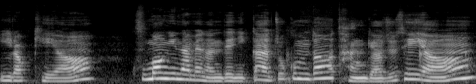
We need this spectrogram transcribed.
이렇게요. 구멍이 나면 안 되니까 조금 더 당겨주세요.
